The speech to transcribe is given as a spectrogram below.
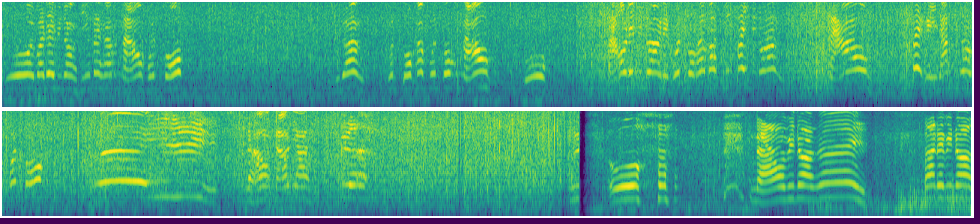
โอ้ยมาเด้พี่น้องผีไปครับมันหนาวฝนตกพี่น้องฝนตกครับฝนตกหนาวโอ้หนาวเลยพี่น้องเนี่ยฝนตกครับมาผีไปพี่น้องหนาวไปไก่ดับพี่น้องฝนตก หนาวหนาวเนี่ยเรือโอ้หนาวพี่น้องเอ้ยมาได้พี่น้อง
